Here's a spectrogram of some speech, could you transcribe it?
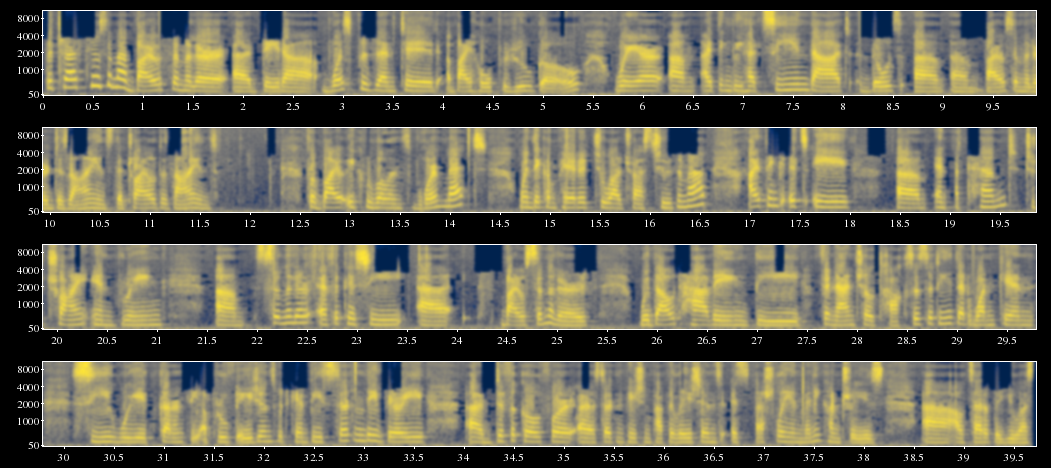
The trastuzumab biosimilar uh, data was presented by Hope Rugo, where um, I think we had seen that those um, um, biosimilar designs, the trial designs, for bioequivalence were met when they compared it to our trastuzumab. I think it's a um, an attempt to try and bring um, similar efficacy uh, biosimilars without having the financial toxicity that one can see with currently approved agents, which can be certainly very uh, difficult for uh, certain patient populations, especially in many countries uh, outside of the U.S.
